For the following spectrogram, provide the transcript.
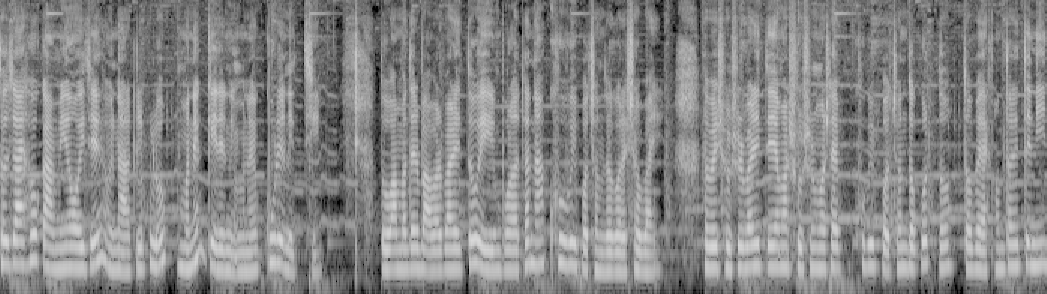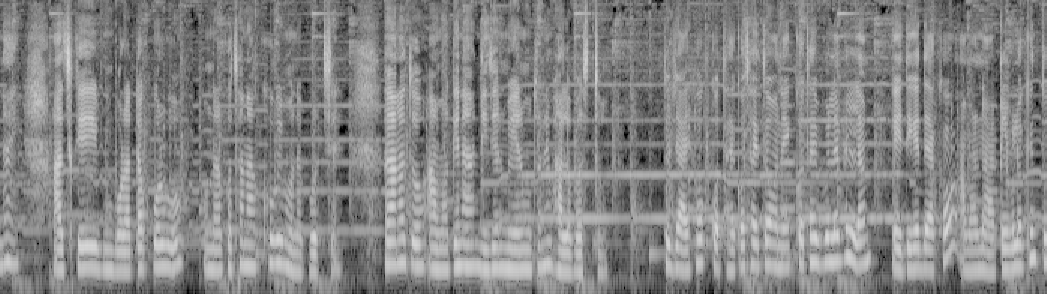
তো যাই হোক, আমিও ওই যে ওই নারকেলগুলো মানে কেড়ে মানে কুড়ে নিচ্ছি। তো আমাদের বাবার বাড়িতেও এই বড়াটা না খুবই পছন্দ করে সবাই। তবে শ্বশুর বাড়িতে আমার শ্বশুরমশাই খুবই পছন্দ করত, তবে এখন তার এতে নিয়ে নাই। আজকে এই বড়াটা করব, ওনার কথা না খুবই মনে পড়ছে। জানো তো, আমাকে না নিজের মেয়ের মতনই ভালোবাসতো। তো যাই হোক, কোথায় কোথায় তো অনেক কথাই বলে ফেললাম। এইদিকে দেখো, আমার নারকেলগুলো কিন্তু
